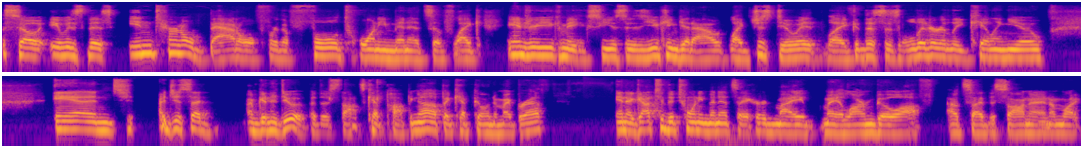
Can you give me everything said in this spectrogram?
So it was this internal battle for the full 20 minutes of like, Andrew, you can make excuses. You can get out. Like, just do it. Like, this is literally killing you. And I just said, I'm going to do it. But those thoughts kept popping up. I kept going to my breath and I got to the 20 minutes. I heard my, my alarm go off outside the sauna and I'm like,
